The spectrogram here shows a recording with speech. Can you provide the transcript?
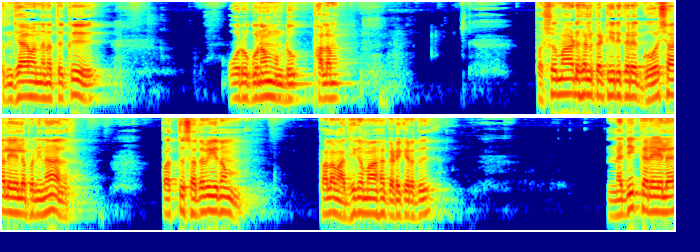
சந்தியாவந்தனத்துக்கு ஒரு குணம் உண்டு பலம். பசுமாடுகள் கட்டியிருக்கிற கோசாலையில் பண்ணினால் பத்து சதவீதம் பலம் அதிகமாக கிடைக்கிறது. நதிக்கரையில்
